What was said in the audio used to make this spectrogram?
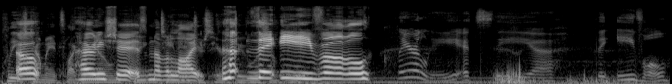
Please oh, tell me it's like a holy known shit! It's another light. teenagers here do or the evil. Clearly, it's the uh, the evil.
